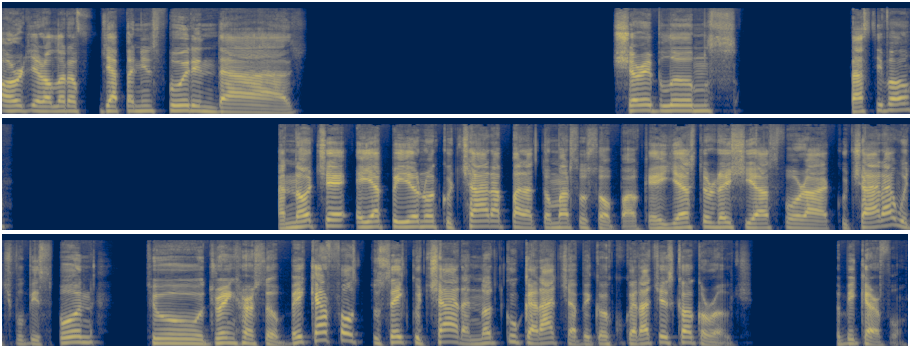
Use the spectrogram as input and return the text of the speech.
order a lot of Japanese food in the Cherry Blooms Festival? Anoche ella pidió una cuchara para tomar su sopa. Okay, yesterday she asked for a cuchara, which would be spoon, to drink her soup. Be careful to say cuchara, not cucaracha, because cucaracha is cockroach. So be careful.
